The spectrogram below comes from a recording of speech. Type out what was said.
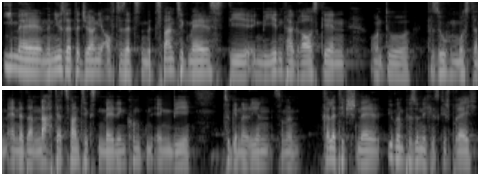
E-Mail, eine Newsletter-Journey aufzusetzen mit 20 Mails, die irgendwie jeden Tag rausgehen und du versuchen musst, am Ende dann nach der 20. Mail den Kunden irgendwie zu generieren, sondern relativ schnell über ein persönliches Gespräch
